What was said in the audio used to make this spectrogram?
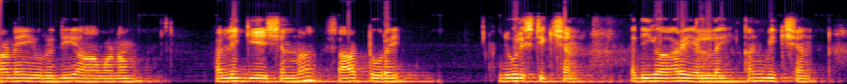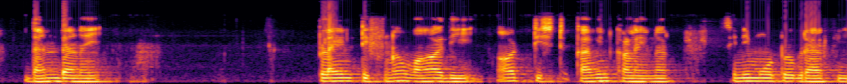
ஆணையுறுதி ஆவணம். அலிகேஷன்னா சாட்டுரை ஜூரிஸ்டிக்ஷன் அதிகார எல்லை கன்விக்ஷன் தண்டனை. பிளைன்டிஃப்னா வாதி ஆர்டிஸ்ட் கவின்கலைஞர் சினிமோட்டோகிராஃபி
